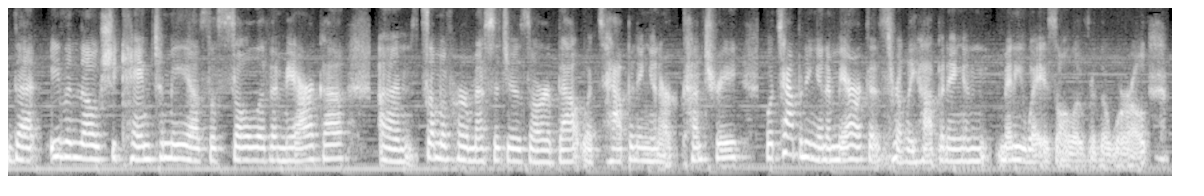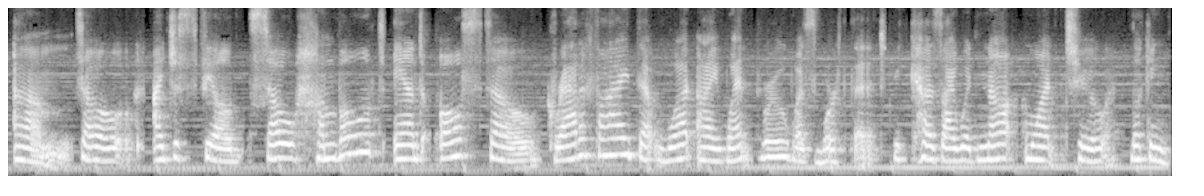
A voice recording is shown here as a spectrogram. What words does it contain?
that even though she came to me as the soul of America, and some of her messages are about what's happening in our country, what's happening in America is really happening in many ways all over the world. Um, so I just feel so humbled and also gratified that what I went through was worth it because I would not want to, looking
